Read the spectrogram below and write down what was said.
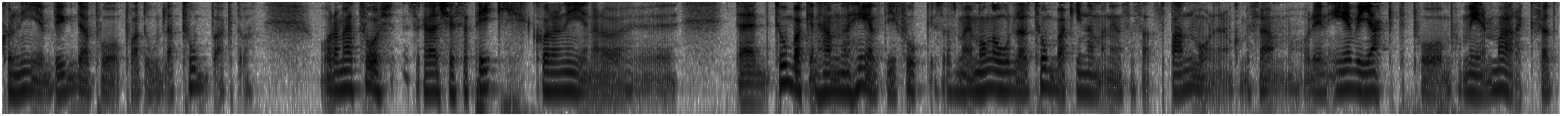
kolonier byggda på, på att odla tobak. Då. Och de här två så kallade Chesapeake-kolonierna då. Eh, där tobaken hamnar helt i fokus. Alltså många odlar tobak innan man ens har satt spannmål när de kommer fram. Och det är en evig jakt på, på mer mark. För att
